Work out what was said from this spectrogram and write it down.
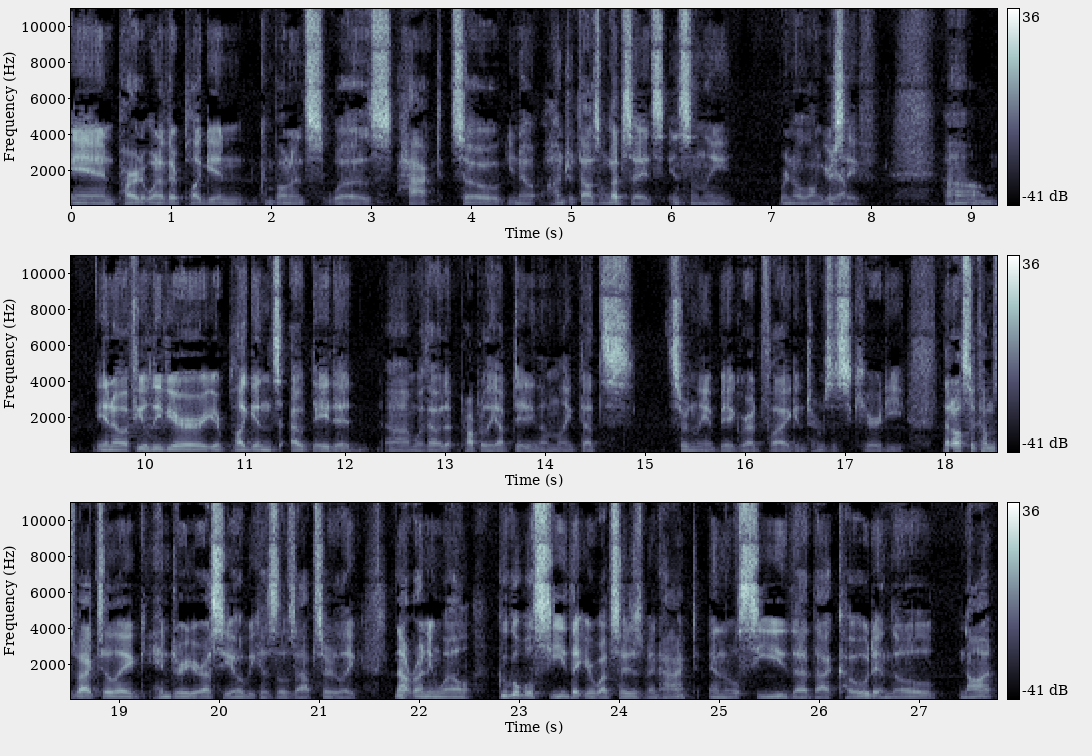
and part of one of their plugin components was hacked. So, you know, 100,000 websites instantly were no longer safe. Um, you know, if you leave your, your plugins outdated um, without properly updating them, like that's certainly a big red flag in terms of security. That also comes back to like hinder your SEO because those apps are like not running well. Google will see that your website has been hacked and they'll see that that code and they'll not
